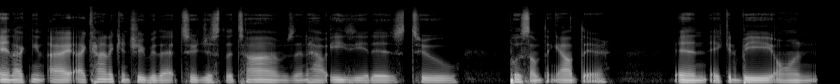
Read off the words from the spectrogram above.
and I can I, I kind of contribute that to just the times and how easy it is to put something out there. And it could be on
